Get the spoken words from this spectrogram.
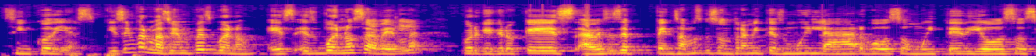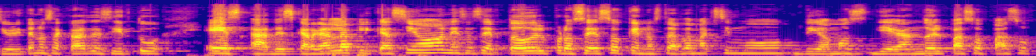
Cinco días. Y esa información, pues bueno, es, es bueno saberla porque creo que es, a veces pensamos que son trámites muy largos o muy tediosos y ahorita nos acabas de decir tú, es a descargar la aplicación, es hacer todo el proceso que nos tarda máximo, digamos, llegando el paso a paso,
